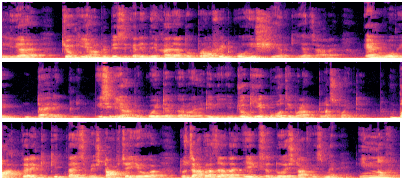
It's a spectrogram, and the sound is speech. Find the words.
लिया है, क्योंकि यहाँ पे बेसिकली देखा जाए तो प्रॉफिट को ही शेयर किया जा रहा है एंड वो भी डायरेक्टली इसलिए यहाँ पे कोई टाइप का रॉयल्टी नहीं है, जो कि एक बहुत ही बड़ा प्लस पॉइंट है। बात करें कि कितना इसमें स्टाफ चाहिए होगा तो ज़्यादा से ज़्यादा एक से दो स्टाफ इसमें इनफ है।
